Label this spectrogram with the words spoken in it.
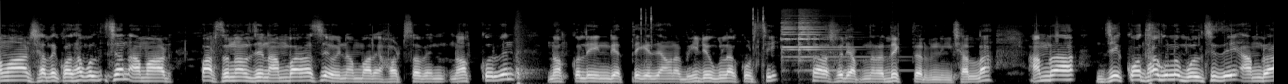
আমার সাথে কথা বলতে চান, আমার পার্সোনাল যে নাম্বার আছে, ওই নাম্বারে হোয়াটসঅ্যাপে নক করবেন। নক করলে ইন্ডিয়ার থেকে যে আমরা ভিডিওগুলো করছি, সরাসরি আপনারা দেখতে পারবেন ইনশাল্লাহ। আমরা যে কথাগুলো বলছি যে আমরা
